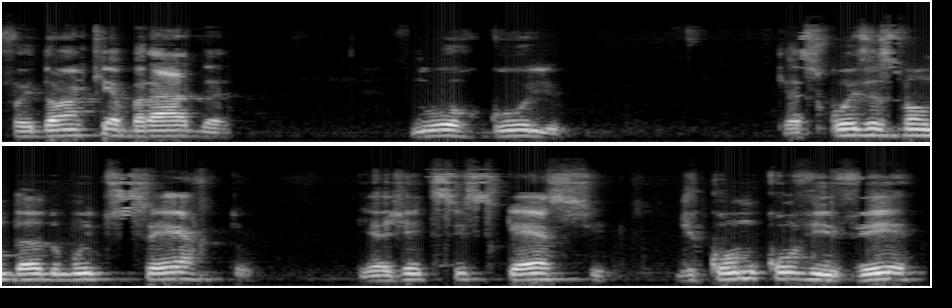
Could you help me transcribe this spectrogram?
foi dar uma quebrada no orgulho, que as coisas vão dando muito certo e a gente se esquece de como conviver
